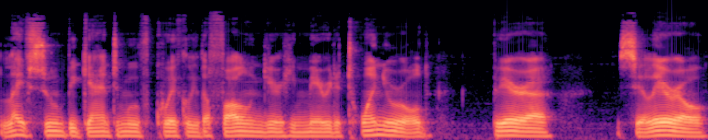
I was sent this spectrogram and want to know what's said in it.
Life soon began to move quickly. The following year, he married a 20 year old Piera Cillario,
